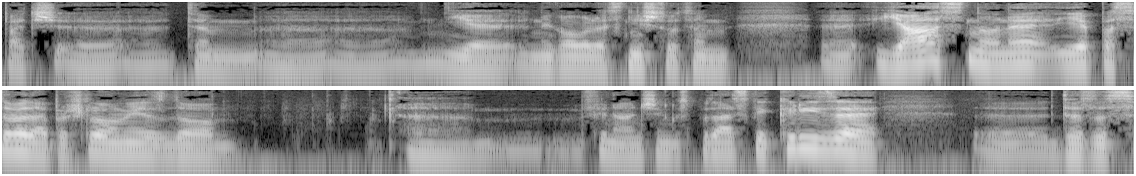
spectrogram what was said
pač uh, tam je njegovo lasništvo tam jasno, ne? je pa seveda prišlo vmes do finančne in gospodarske krize. DZS,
